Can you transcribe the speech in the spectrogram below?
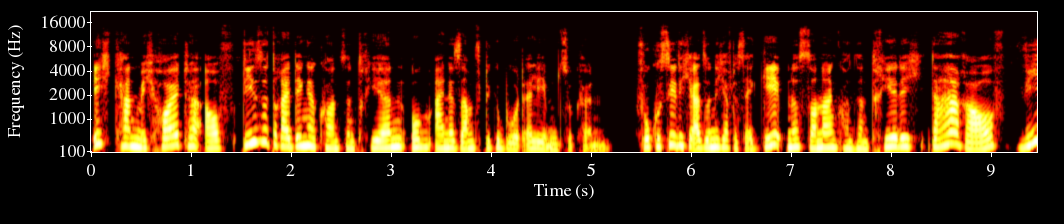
ich kann mich heute auf diese drei Dinge konzentrieren, um eine sanfte Geburt erleben zu können. Fokussiere dich also nicht auf das Ergebnis, sondern konzentriere dich darauf, wie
